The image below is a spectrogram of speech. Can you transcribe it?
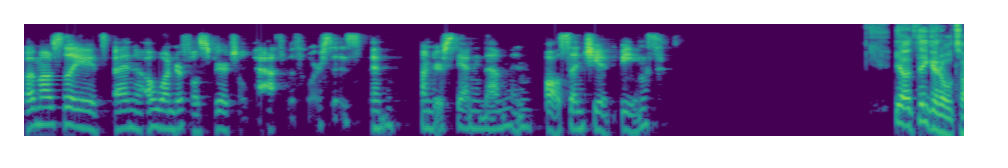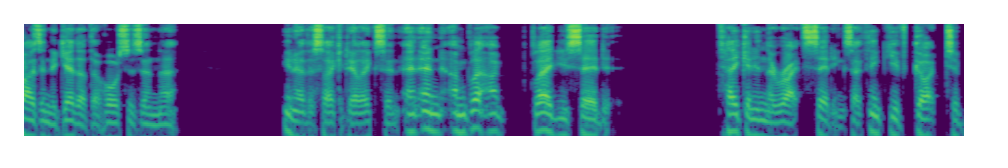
But mostly it's been a wonderful spiritual path with horses and understanding them and all sentient beings. Yeah, I think it all ties in together, the horses and the, you know, the psychedelics. And, and, and I'm glad, I'm glad you said taken in the right settings. I think you've got to,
